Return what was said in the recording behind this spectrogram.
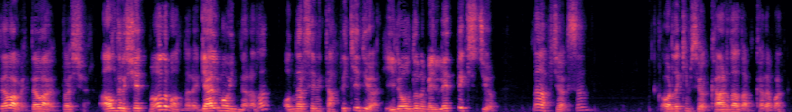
Devam et, devam et. Başar. Aldırış etme oğlum onlara. Gelme oyunlara lan. Onlar seni tahrik ediyor. Hile olduğunu belli etmek istiyor. Ne yapacaksın? Orada kimse yok. Karda adam. Kara bak.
